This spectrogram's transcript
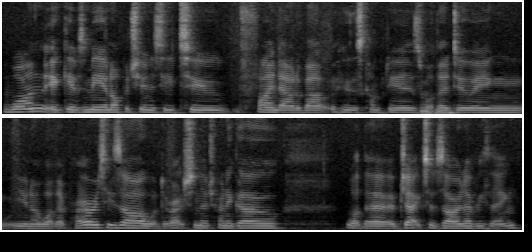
one, it gives me an opportunity to find out about who this company is, what they're Mhm. doing, you know, what their priorities are, what direction they're trying to go, what their objectives are, and everything.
